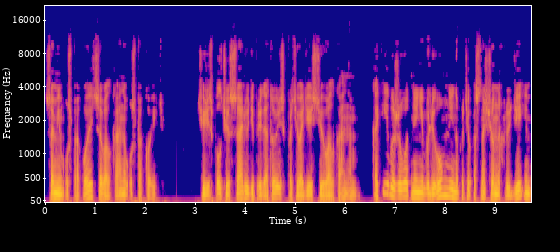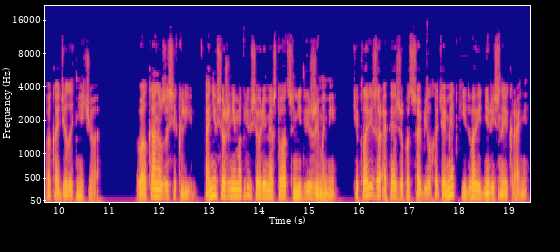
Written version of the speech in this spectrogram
Самим успокоиться, волканов успокоить. Через полчаса люди приготовились к противодействию волканам. Какие бы животные ни были умные, но против оснащенных людей им пока делать нечего. Волканов засекли. Они все же не могли все время оставаться недвижимыми. Тепловизор опять же подсобил, хотя метки едва виднелись на экране.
